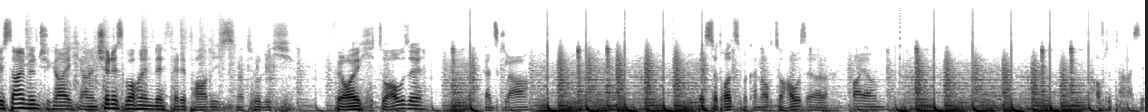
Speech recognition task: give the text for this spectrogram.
Bis dahin wünsche ich euch ein schönes Wochenende, fette Partys natürlich für euch zu Hause, ganz klar. Nichtsdestotrotz, man kann auch zu Hause feiern. Auf der Tasse.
